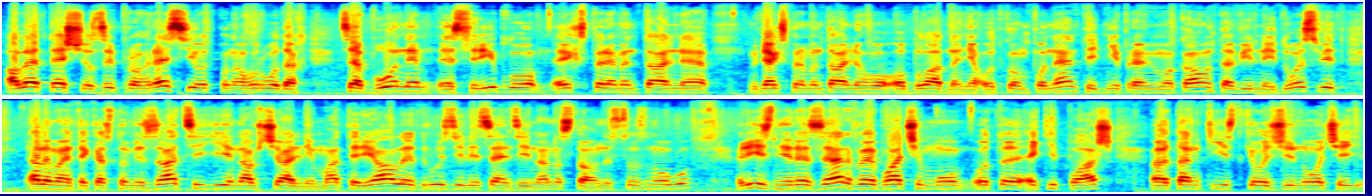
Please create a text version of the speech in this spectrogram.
Але те, що з прогресії, от по нагородах, це бони, е, срібло, експериментальне для експериментального обладнання от компоненти, дні преміум аккаунта, вільний досвід, елементи кастомізації, навчальні матеріали, друзі, ліцензії на наставництво знову, різні резерви. Бачимо, от е, екіпаж е, танкістки, от жіночий,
